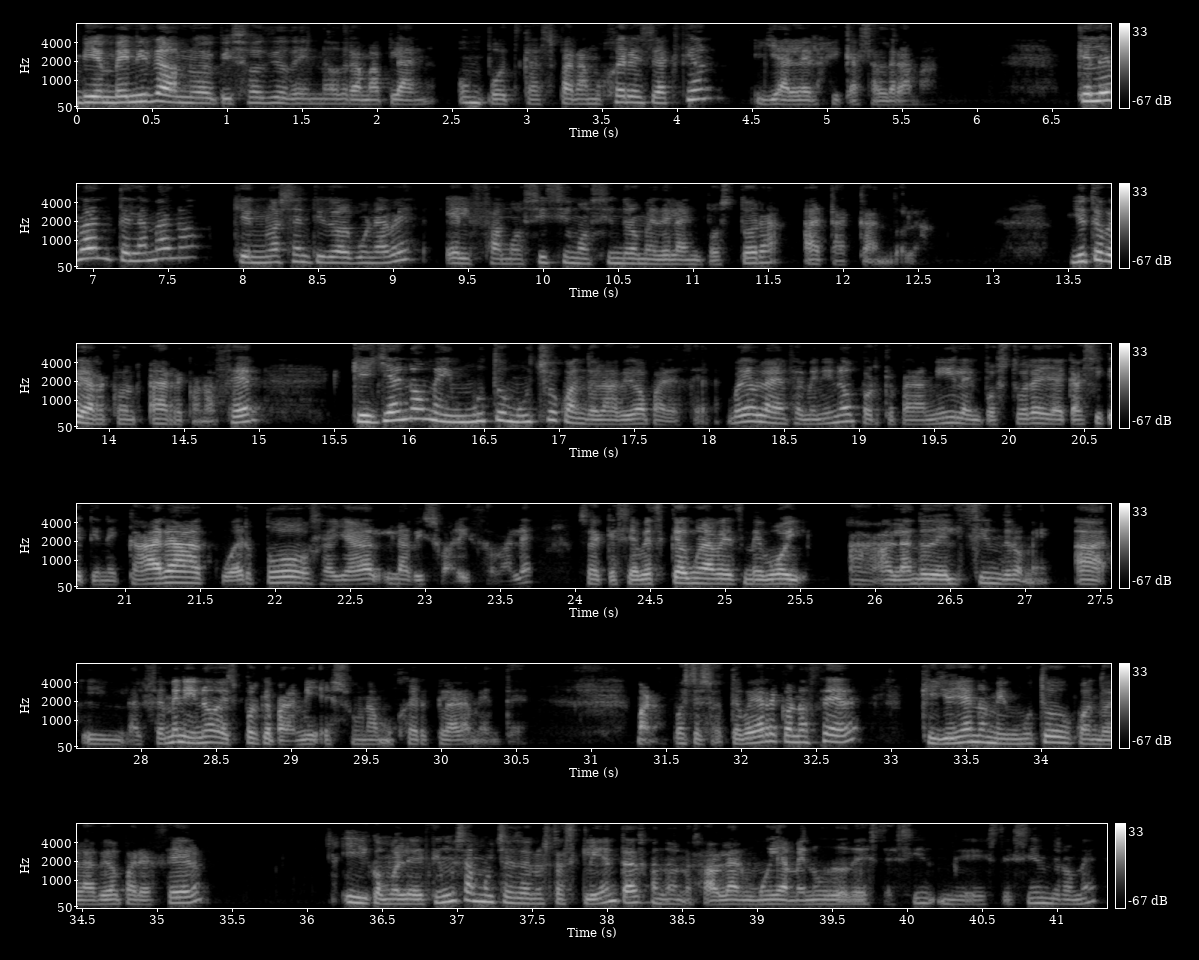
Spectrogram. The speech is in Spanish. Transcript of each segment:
Bienvenida a un nuevo episodio de No Drama Plan, un podcast para mujeres de acción y alérgicas al drama. Que levante la mano quien no ha sentido alguna vez el famosísimo síndrome de la impostora atacándola. Yo te voy a, a reconocer que ya no me inmuto mucho cuando la veo aparecer. Voy a hablar en femenino porque para mí la impostora ya casi que tiene cara, cuerpo, o sea, ya la visualizo, ¿vale? O sea, que si a veces que alguna vez me voy hablando del síndrome al, femenino, es porque para mí es una mujer claramente. Bueno, pues eso, te voy a reconocer que yo ya no me inmuto cuando la veo aparecer y como le decimos a muchas de nuestras clientas cuando nos hablan muy a menudo de este, de este síndrome,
